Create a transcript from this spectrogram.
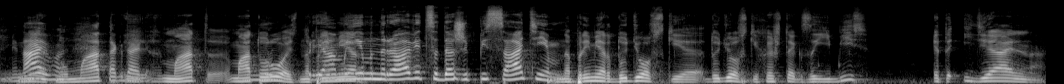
Минаева Нет, ну мат, и так далее. Мат, мату Ну, рознь. Например, им нравится даже писать им. например дудевские, дудевский хэштег «заебись» — это идеально.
